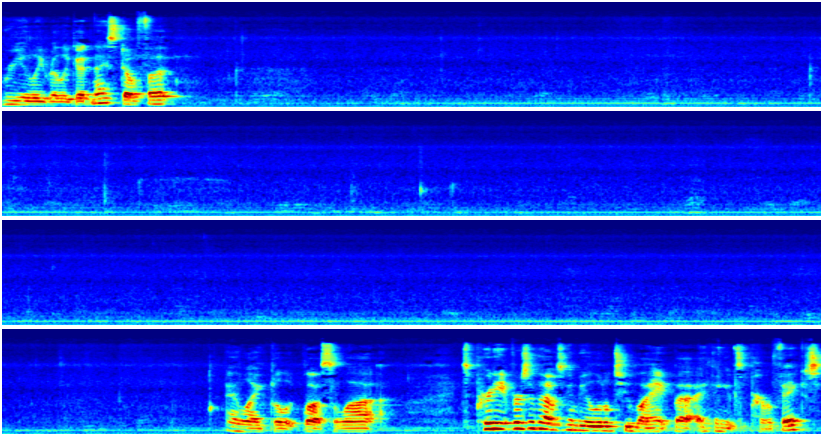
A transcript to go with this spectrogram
really, really good. Nice doe foot. I like the lip gloss a lot. It's pretty. At first I thought it was going to be a little too light, but I think it's perfect.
